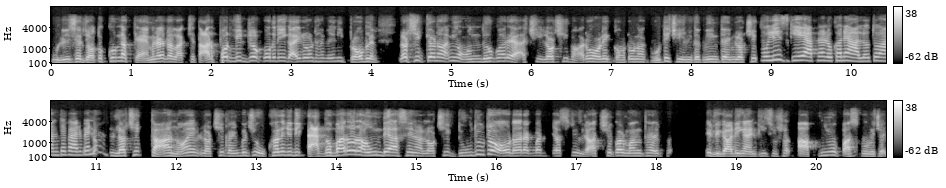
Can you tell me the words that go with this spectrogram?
পুলিশের যতক্ষণ না ক্যামেরাটা লাগছে তারপর উইথড্র করে দিই I don't have any problem lordship কেন? আমি অন্ধকারে আছি। লর্ডশিপ আরও অনেক ঘটনা ঘটেছে in the meantime lordship police গিয়ে আপনার ওখানে আলো তো আনতে পারবে না? লর্ডশিপ তা নয়। লর্ডশিপ আমি বলছি ওখানে যদি একবারও রাউন্ডে আসে না লর্ডশিপ দু দুটো অর্ডার একবার জাস্টিস রাজশেখর মান্থায় রিগার্ডিং অ্যান্টি সোশ্যাল আপনিও পাস করেছেন।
